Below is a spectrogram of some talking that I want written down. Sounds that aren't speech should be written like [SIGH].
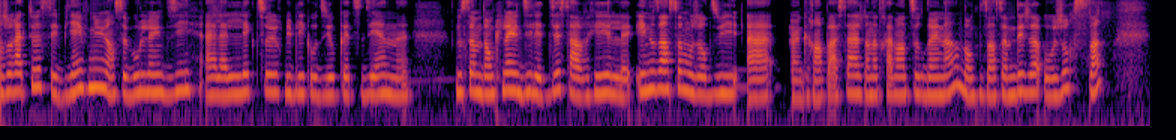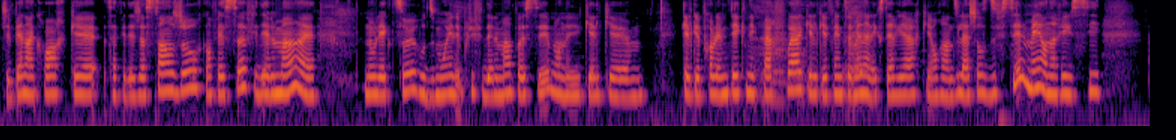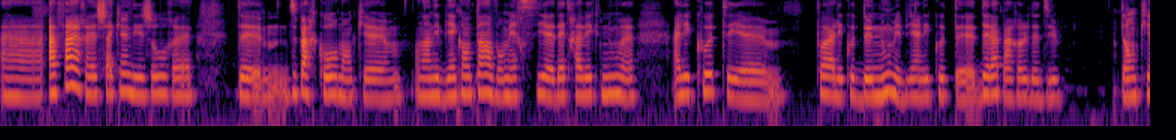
Bonjour à tous et bienvenue en ce beau lundi à la lecture biblique audio quotidienne. Nous sommes donc lundi le 10 avril et nous en sommes aujourd'hui à un grand passage dans notre aventure d'un an. Donc nous en sommes déjà au jour 100. J'ai peine à croire que ça fait déjà 100 jours qu'on fait ça fidèlement, euh, nos lectures, ou du moins le plus fidèlement possible. On a eu quelques quelques problèmes techniques parfois, quelques fins de semaine à l'extérieur qui ont rendu la chose difficile, mais on a réussi à, faire euh, chacun des jours euh, de, du parcours. Donc, euh, on en est bien content. On vous remercie d'être avec nous à l'écoute et pas à l'écoute de nous, mais bien à l'écoute de la parole de Dieu. Donc,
